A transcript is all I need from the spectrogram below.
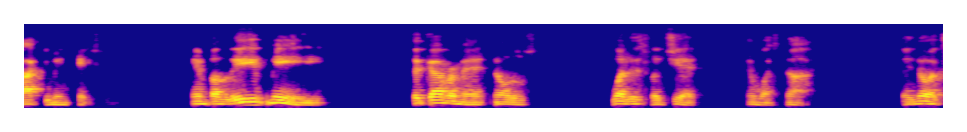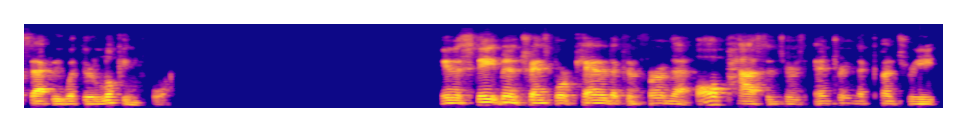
documentations. And believe me, the government knows what is legit and what's not. They know exactly what they're looking for. In a statement, Transport Canada confirmed that all passengers entering the country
